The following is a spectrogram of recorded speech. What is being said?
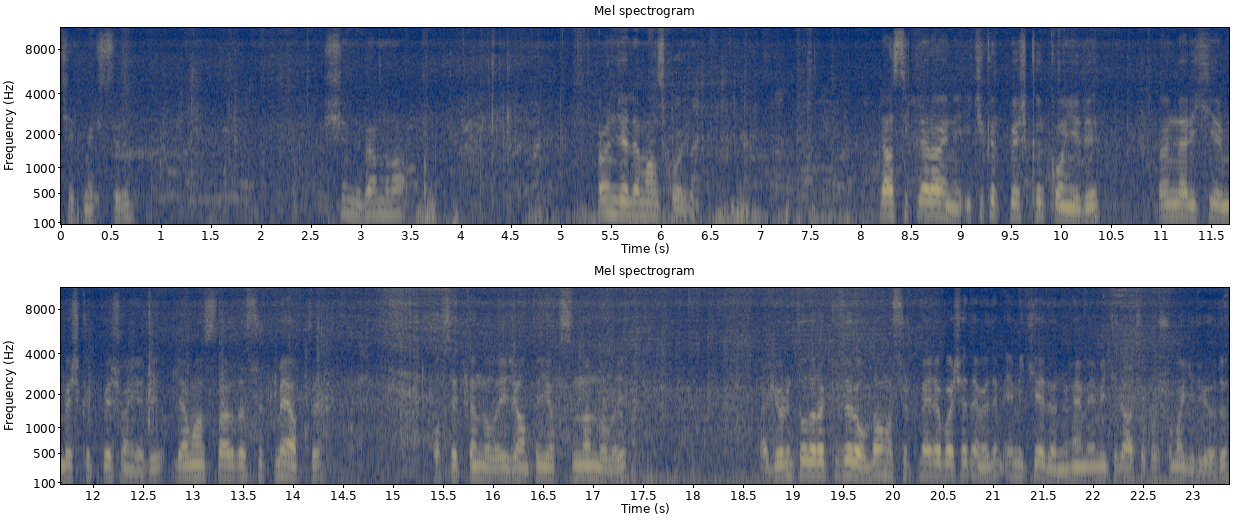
çekmek istedim. Şimdi ben buna önce lemans koydum. Lastikler aynı. 2.45 40 17. Önler 2.25 45 17. Lemanslarda sürtme yaptı. Offsetten dolayı, jantın yapısından dolayı. Ya görüntü olarak güzel oldu ama sürtmeyle baş edemedim. M2'ye döndüm. Hem M2 daha çok hoşuma gidiyordu.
